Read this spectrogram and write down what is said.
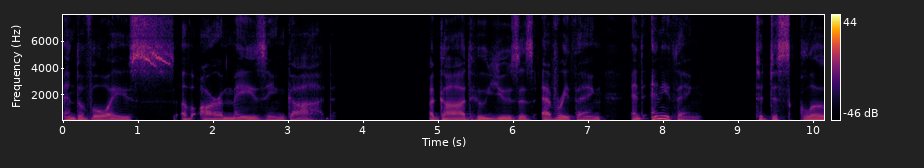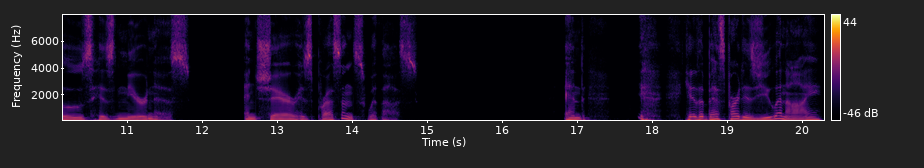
and the voice of our amazing God. A God who uses everything and anything to disclose his nearness and share his presence with us. And yeah, the best part is you and I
